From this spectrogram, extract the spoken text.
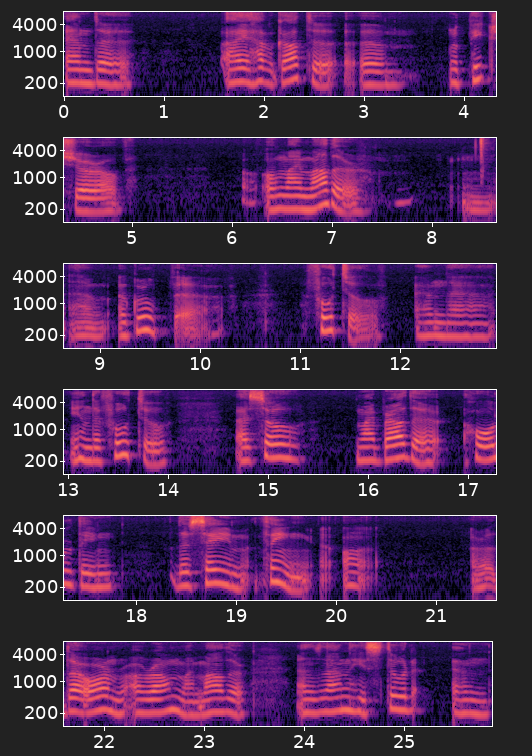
And uh, I have got a, um, a picture of of my mother um, a group uh, photo and uh, in the photo I saw my brother holding the same thing, uh, uh, the arm around my mother, and then he stood and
